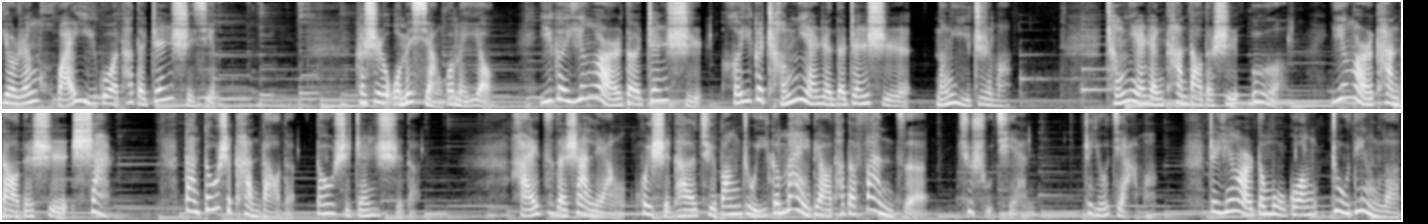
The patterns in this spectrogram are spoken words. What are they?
有人怀疑过它的真实性。可是我们想过没有，一个婴儿的真实和一个成年人的真实能一致吗？成年人看到的是恶，婴儿看到的是善。但都是看到的，都是真实的。孩子的善良会使他去帮助一个卖掉他的贩子去数钱，这有假吗？这婴儿的目光注定了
